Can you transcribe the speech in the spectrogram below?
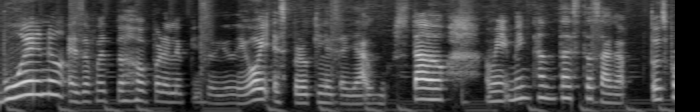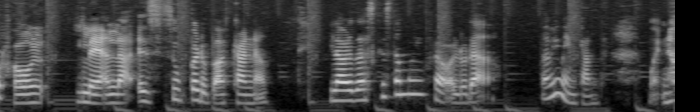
Bueno, eso fue todo por el episodio de hoy. Espero que les haya gustado. A mí me encanta esta saga. Entonces, por favor, léanla. Es súper bacana. Y la verdad es que está muy infravalorada. A mí me encanta. Bueno,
